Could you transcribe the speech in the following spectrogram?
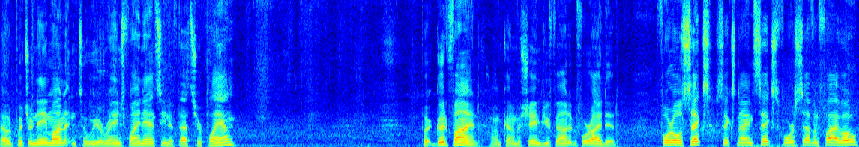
That would put your name on it until we arrange financing if that's your plan. But good find. I'm kind of ashamed you found it before I did. 406-696-4750.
